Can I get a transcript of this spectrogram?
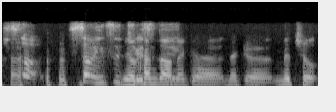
上上一次 你有看到那个那个 Mitchell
